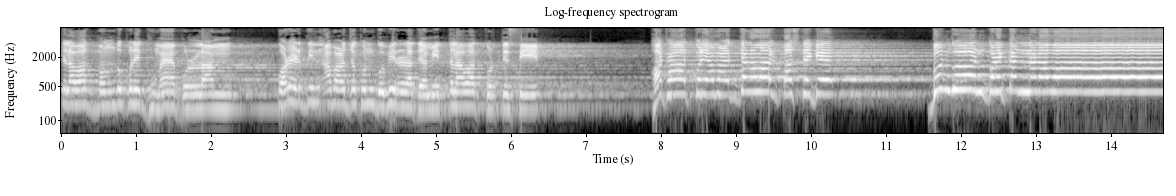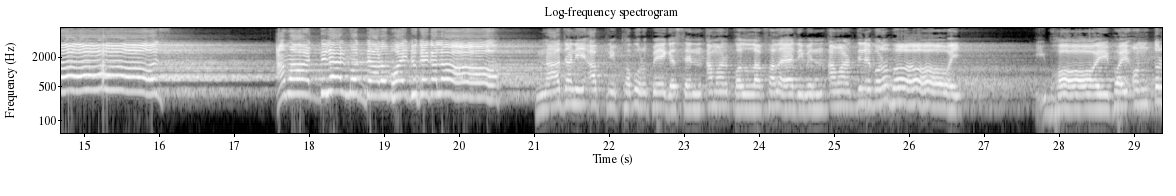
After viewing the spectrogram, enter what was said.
তেলাওয়াত বন্ধ করে ঘুমায় পড়লাম। পরের দিন আবার যখন গভীর রাতে আমি তেলাওয়াত করতেছি, হঠাৎ করে আমার জানালার পাশ থেকে গুনগুন করে কান্নার আওয়াজ। আমার দিলের মধ্যে আরও ভয় ঢুকে গেল। না জানি আপনি খবর পেয়ে গেছেন, আমার কল্লা ফালাইয়া দিবেন, আমার দিলে বড় ভয়। ভয় ভয় অন্তর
